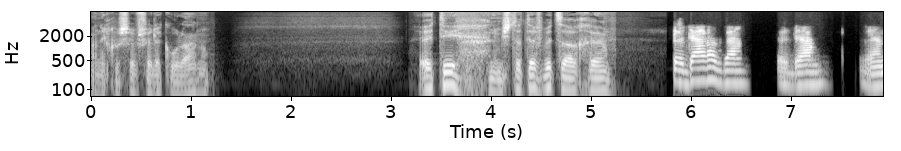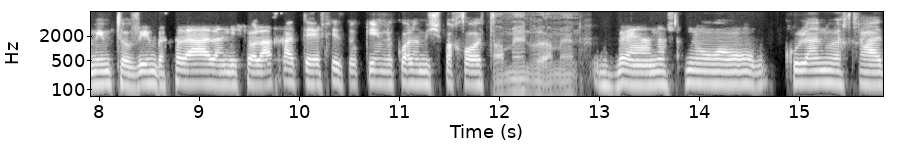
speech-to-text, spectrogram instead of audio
אני חושב שלכולנו. אתי, אני משתתף בצערכם. תודה רבה, תודה. וימים טובים בכלל, אני שולחת אה, חיזוקים לכל המשפחות. אמן ואמן. ואנחנו כולנו אחד,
